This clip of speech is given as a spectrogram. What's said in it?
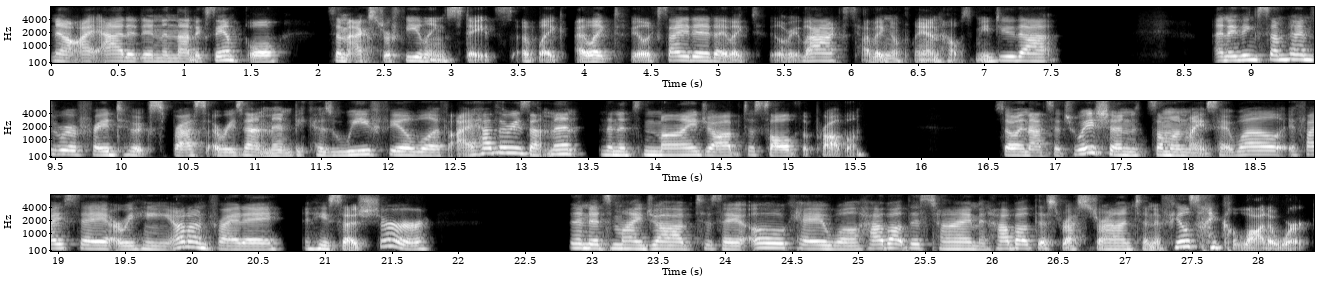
Now, I added in in that example some extra feeling states of like, I like to feel excited. I like to feel relaxed. Having a plan helps me do that. And I think sometimes we're afraid to express a resentment because we feel, well, if I have the resentment, then it's my job to solve the problem. So in that situation, someone might say, well, if I say, are we hanging out on Friday? And he says, sure. Then it's my job to say, oh, okay, well, how about this time? And how about this restaurant? And it feels like a lot of work.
